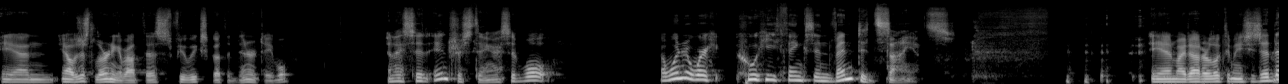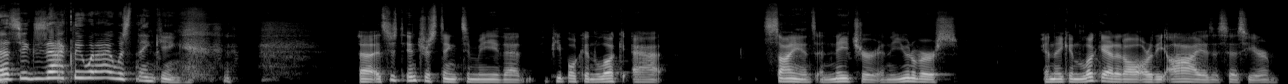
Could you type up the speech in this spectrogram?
And you know, I was just learning about this a few weeks ago at the dinner table. And I said, "Interesting." I said, "Well." I wonder where who he thinks invented science. and my daughter looked at me and she said, "That's exactly what I was thinking." uh, it's just interesting to me that people can look at science and nature and the universe, and they can look at it all, or the eye, as it says here,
